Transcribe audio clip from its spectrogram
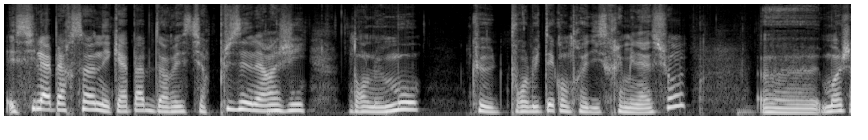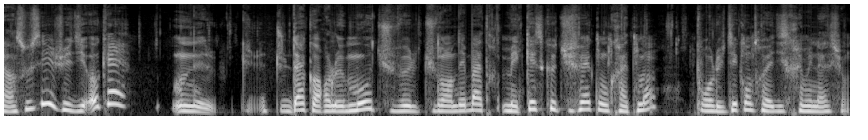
Et si la personne est capable d'investir plus d'énergie dans le mot que pour lutter contre les discriminations, euh, moi, j'ai un souci. Je lui dis, ok, d'accord, le mot, tu veux, tu veux en débattre, mais qu'est-ce que tu fais concrètement pour lutter contre les discriminations?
